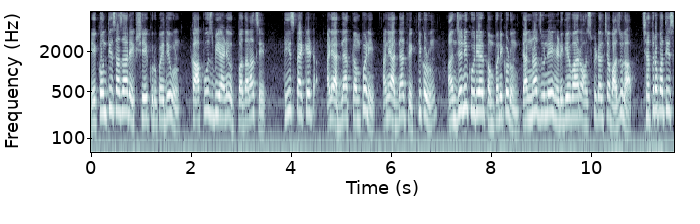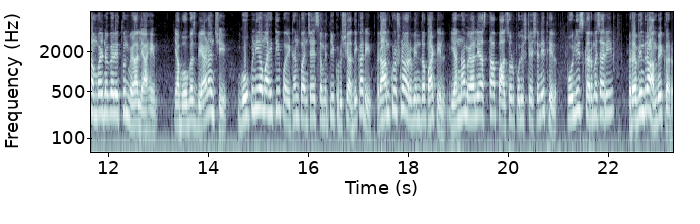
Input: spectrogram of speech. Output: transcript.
एकोणतीस हजार एकशे एक रुपये देऊन कापूस बियाणे उत्पादनाचे तीस पॅकेट आणि अज्ञात कंपनी आणि अज्ञात व्यक्तीकडून अंजनी कुरिअर कंपनीकडून त्यांना जुने हेडगेवार हॉस्पिटलच्या बाजूला छत्रपती संभाजीनगर येथून मिळाले आहे. या बोगस बियाणांची गोपनीय माहिती पैठण पंचायत समिती कृषी अधिकारी रामकृष्ण अरविंद पाटील यांना मिळाली असता पाचोड पोलीस स्टेशन येथील पोलीस कर्मचारी रवींद्र आंबेकर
